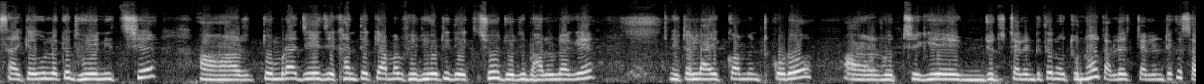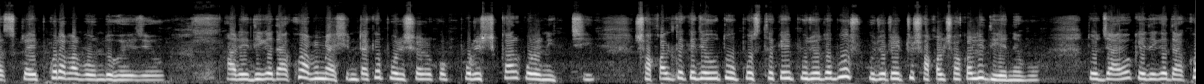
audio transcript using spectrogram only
সাইকেলগুলোকে ধুয়ে নিচ্ছে। আর তোমরা যে যেখান থেকে আমার ভিডিওটি দেখছ, যদি ভালো লাগে, এটা লাইক কমেন্ট করো। আর হচ্ছে গিয়ে যদি চ্যানেলটিতে নতুন হয় তাহলে চ্যানেলটিকে সাবস্ক্রাইব করে আমার বন্ধু হয়ে যেও। আর এদিকে দেখো, আমি মেশিনটাকে পরিষ্কার পরিষ্কার করে নিচ্ছি। সকাল থেকে যেহেতু উপোস থেকেই পুজো দেবো, পুজোটা একটু সকাল সকালই দিয়ে নেব। তো যাই হোক, এদিকে দেখো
